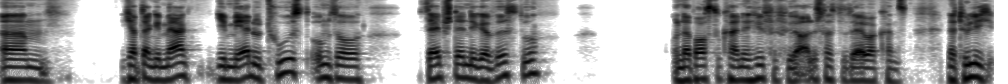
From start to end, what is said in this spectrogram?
ähm, ich habe dann gemerkt, je mehr du tust, umso selbstständiger wirst du. Und da brauchst du keine Hilfe für alles, was du selber kannst. Natürlich,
